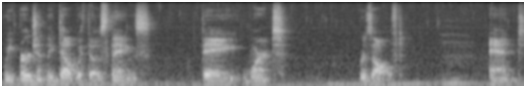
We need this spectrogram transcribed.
we urgently dealt with those things they weren't resolved and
